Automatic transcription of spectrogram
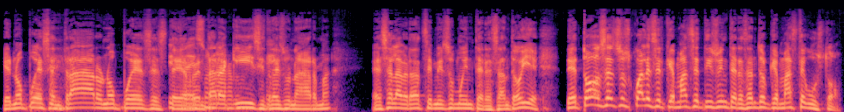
que no puedes entrar o no puedes este, rentar arma, aquí si sí. traes una arma. Esa la verdad se me hizo muy interesante. Oye, de todos esos, ¿cuál es el que más se te hizo interesante o el que más te gustó?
